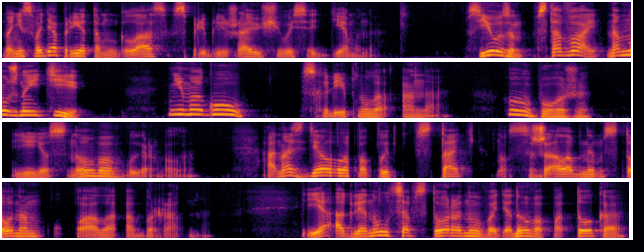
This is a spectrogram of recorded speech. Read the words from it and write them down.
но не сводя при этом глаз с приближающегося демона. «Сьюзен, вставай, нам нужно идти!» «Не могу!» — всхлипнула она. «О боже!» Ее снова вырвало. Она сделала попытку встать, но с жалобным стоном упала обратно. Я оглянулся в сторону водяного потока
